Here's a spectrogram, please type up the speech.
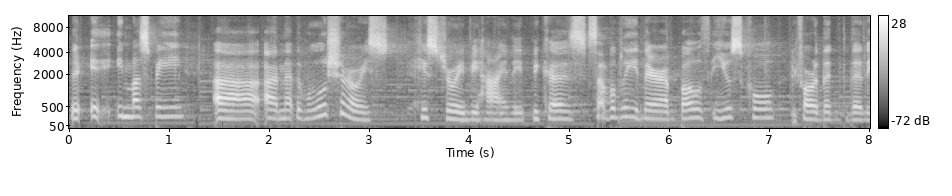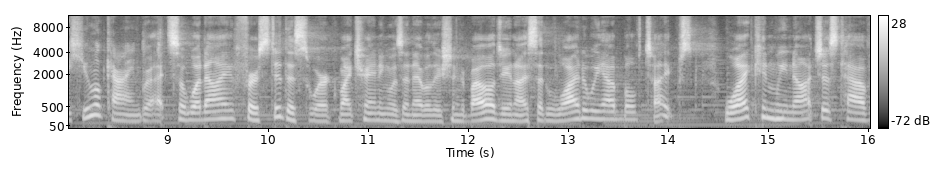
it, it, must be uh, an evolutionary history behind it because probably they're both useful for the, the, the humankind. Right. So when I first did this work, my training was in evolutionary biology, and I said, why do we have both types? why can we not just have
